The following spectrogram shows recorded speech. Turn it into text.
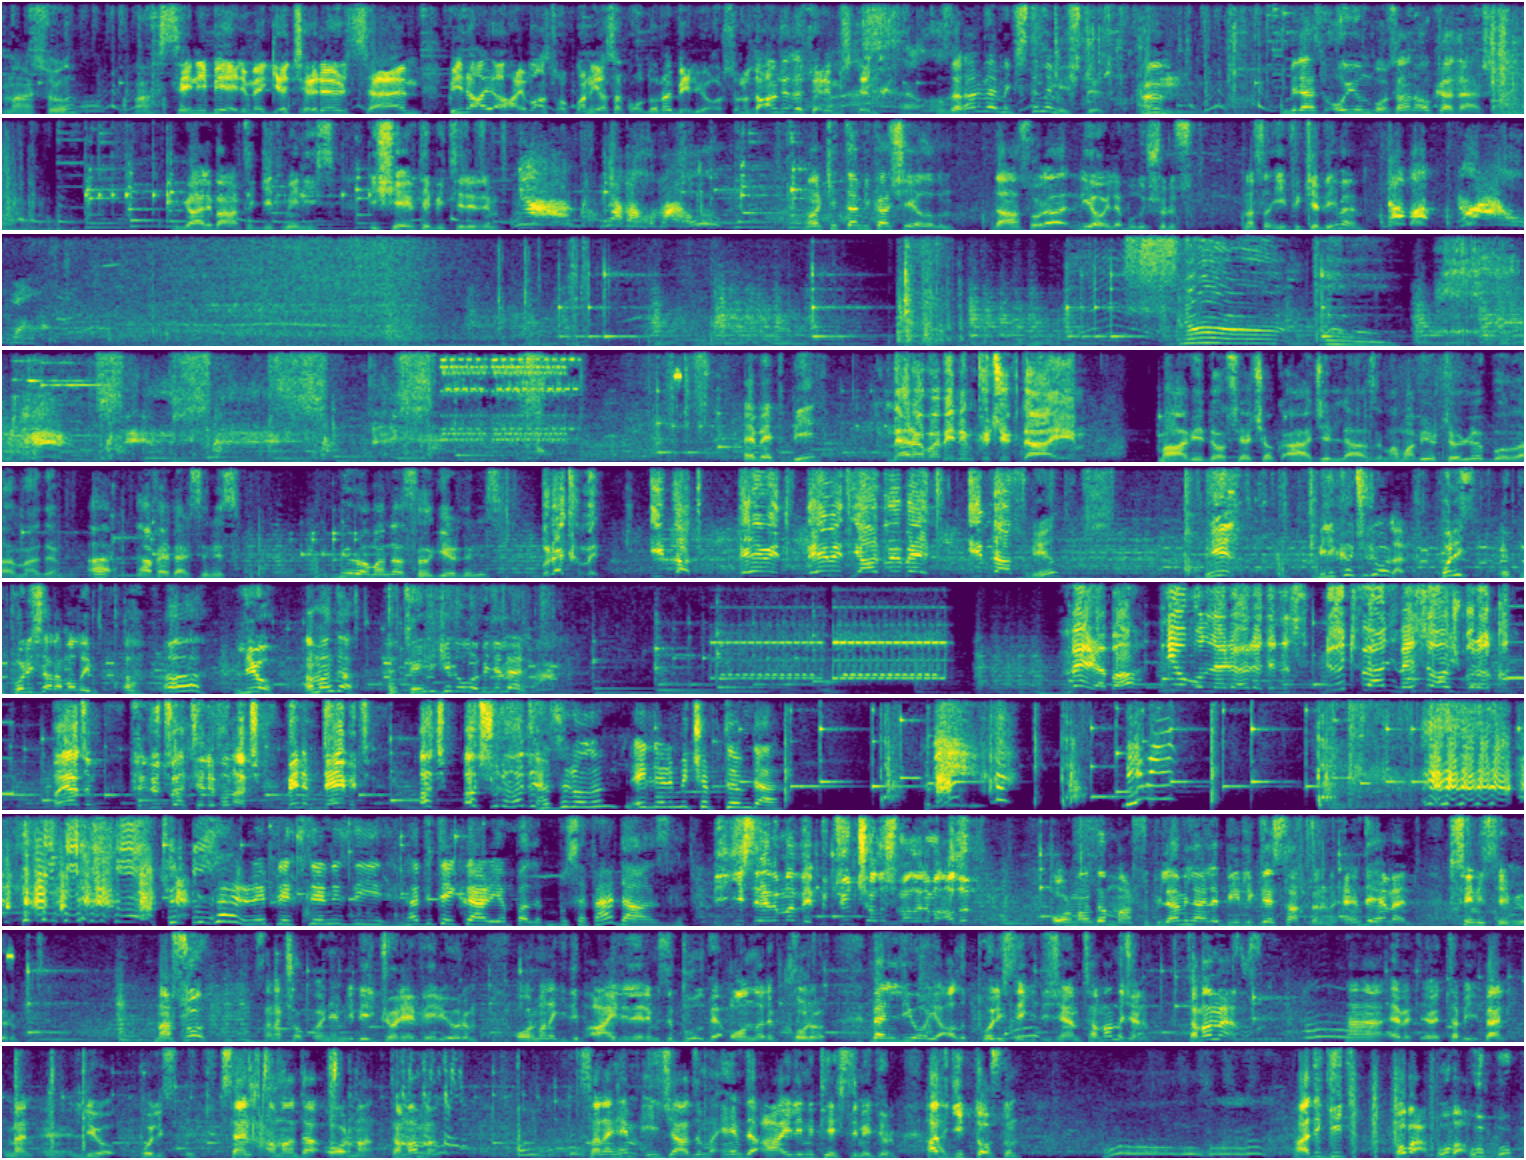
Marsu? Ah, Seni bir elime geçirirsem binaya hayvan sokmanın yasak olduğunu biliyorsunuz. Daha önce de söylemiştim. Zarar vermek istememiştir. Hmm. Biraz oyun bozan o kadar. Galiba artık gitmeliyiz. İşi evde bitiririm. Marketten birkaç şey alalım. Daha sonra Leo ile buluşuruz. Nasıl iyi fikir değil mi? Evet Bill. Merhaba benim küçük daim. Mavi dosya çok acil lazım ama bir türlü bulamadım. Ha, affedersiniz. Bir Roma nasıl girdiniz? Bırakın beni. İmdat. David, David yardım et. İmdat. Bill. Bill. Bill'i kaçırıyorlar. Polis. e, po- polis aramalıyım. Ah, ah, Leo. Amanda. Tehlikede olabilirler. Merhaba, Newman'ları aradınız. Lütfen mesaj bırakın. Hayatım lütfen telefon aç. Benim David. Aç aç şunu hadi. Hazır olun. Ellerimi çırptığımda. Çok güzel. Refleksleriniz iyi. Hadi tekrar yapalım. Bu sefer daha hızlı. Bilgisayarımı ve bütün çalışmalarımı alıp... Ormanda Marsupilami ile birlikte saklanın. Hem de hemen. Seni seviyorum. Marsu, sana çok önemli bir görev veriyorum. Ormana gidip ailelerimizi bul ve onları koru. Ben Leo'yu alıp polise gideceğim. Tamam mı canım? Tamam mı? Ha, evet evet tabii ben ben e, Leo polis e, sen Amanda Orman tamam mı? Sana hem icadımı hem de ailemi teslim ediyorum. Hadi git dostum. Hadi git. Hoba huba hup hup.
